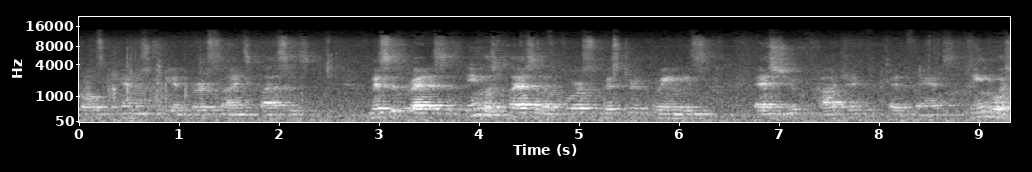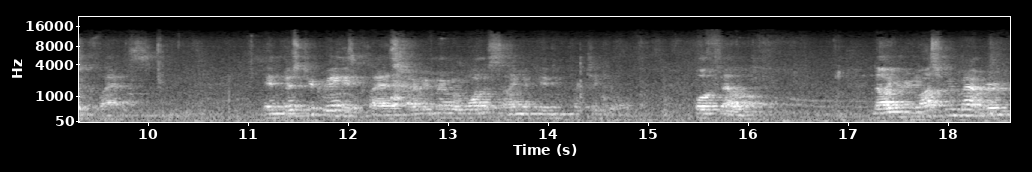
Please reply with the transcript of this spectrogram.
Kroll's chemistry and earth science classes, Mrs. Gratis' English class, and of course, Mr. Greeny's SU Project Advanced English class. In Mr. Greeny's class, I remember one assignment in particular, Othello. Now, you must remember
